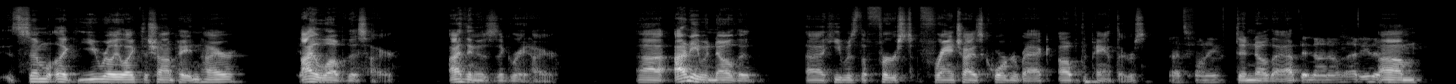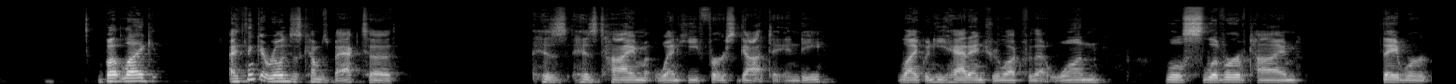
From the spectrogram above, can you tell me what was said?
It's similar. Like you really like the Sean Payton hire. I love this hire. I think this is a great hire. Uh, I didn't even know that uh, he was the first franchise quarterback of the Panthers. That's funny. Didn't know that. Did not know that either. Um, but like, I think it really just comes back to his his time when he first got to Indy, like when he had Andrew Luck for that one little sliver of time. They were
